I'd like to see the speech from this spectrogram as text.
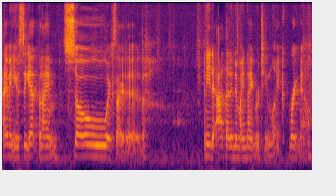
I haven't used it yet, but I am so excited. I need to add that into my night routine like right now.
